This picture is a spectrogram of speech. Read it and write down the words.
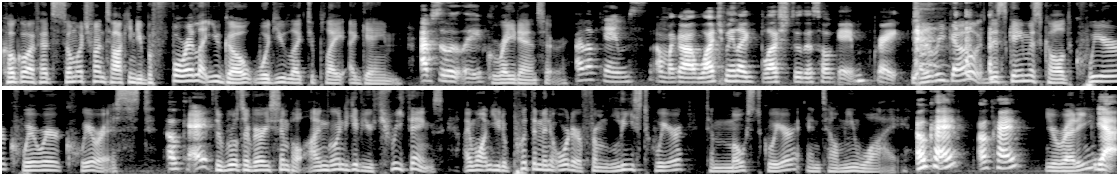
Coco, I've had so much fun talking to you. Before I let you go, would you like to play a game? Absolutely. Great answer. I love games. Oh my god, watch me like blush through this whole game. Great. Here we go. this game is called Queer, Queerer, Queerest. Okay. The rules are very simple. I'm going to give you three things. I want you to put them in order from least queer to most queer and tell me why. Okay. Okay. You ready? Yeah.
